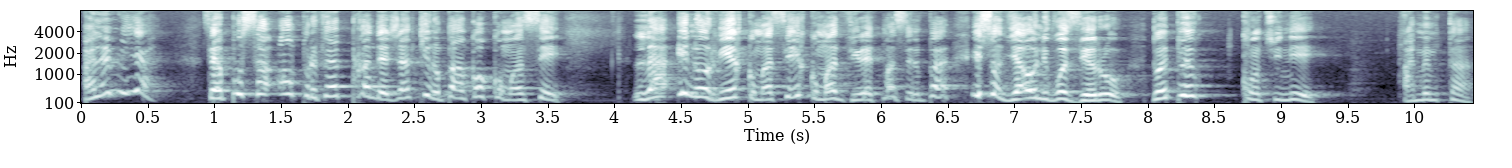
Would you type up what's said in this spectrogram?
Alléluia. C'est pour ça qu'on préfère prendre des gens qui n'ont pas encore commencé. Là, ils n'ont rien commencé, ils commencent directement. Pas, ils sont déjà au niveau zéro. Donc, ils peuvent continuer en même temps.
